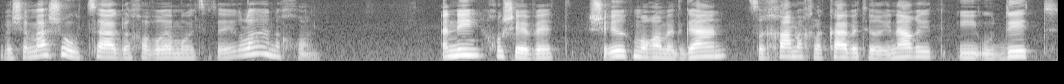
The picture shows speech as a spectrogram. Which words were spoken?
ושמה שהוצג לחברי מועצת העיר לא היה נכון. אני חושבת שעיר כמו רמת גן צריכה מחלקה וטרינרית ייעודית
